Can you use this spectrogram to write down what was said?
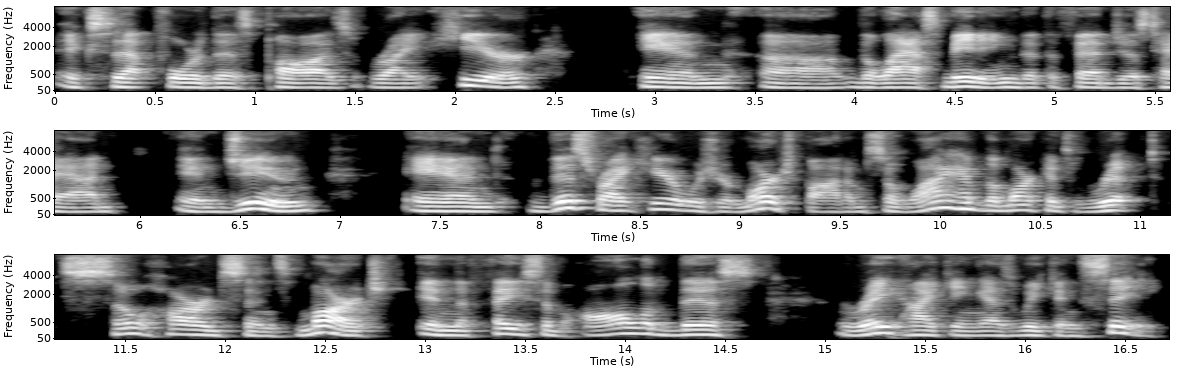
except for this pause right here in uh, the last meeting that the Fed just had in June. And this right here was your March bottom. So why have the markets ripped so hard since March in the face of all of this rate hiking as we can see?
